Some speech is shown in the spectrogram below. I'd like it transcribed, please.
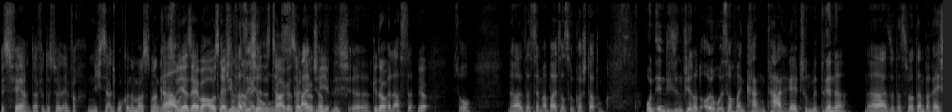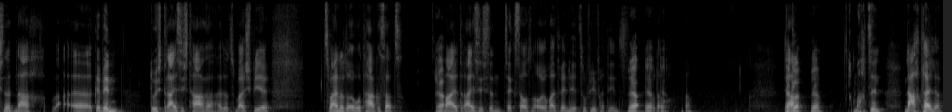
Ist fair, dafür, dass du halt einfach nichts in Anspruch genommen hast. Und dann Ja, kannst du und- dir ja selber ausrechnen, am Ende des Tages halt irgendwie. nicht äh, Genau. belaste. Ja. So, na, das nennt man Beitragsrückerstattung. Und in diesen 400 Euro ist auch mein Krankentagegeld schon mit drinne. Ne? Also das wird dann berechnet nach äh, Gewinn durch 30 Tage. Also zum Beispiel 200 Euro Tagessatz Ja. mal 30 sind 6000 Euro, als wenn du jetzt so viel verdienst. Ja, ja, Oder ja. auch, ne? Ja, Ja. klar, ja. Macht Sinn. Nachteile.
